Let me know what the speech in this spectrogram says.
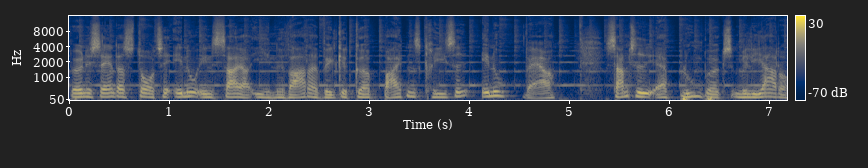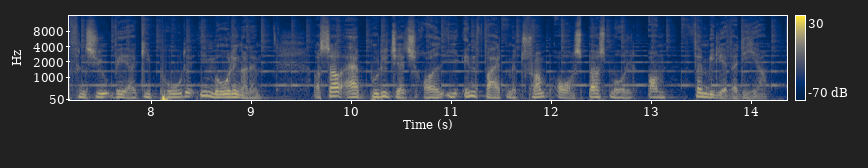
Bernie Sanders står til endnu en sejr i Nevada, hvilket gør Bidens krise endnu værre. Samtidig er Bloombergs milliardoffensiv ved at give pote i målingerne. Og så er Buttigieg røget i infight med Trump over spørgsmål om familieværdier.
